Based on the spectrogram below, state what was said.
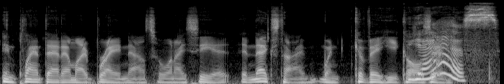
implant that in my brain now. So when I see it, and next time when Kavehi calls in, Yes.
